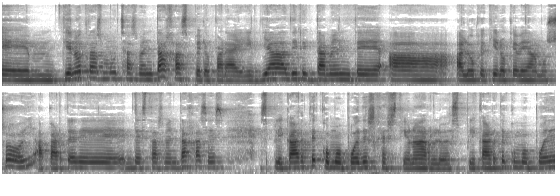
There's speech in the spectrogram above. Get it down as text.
Em, tiene otras muchas ventajas, pero para ir ya directamente a, lo que quiero que veamos hoy, aparte de, de, estas ventajas, es explicarte cómo puedes gestionarlo, explicarte cómo puedes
